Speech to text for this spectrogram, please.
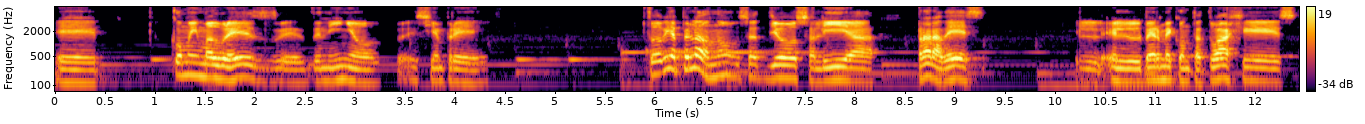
Eh, como inmadurez de niño, siempre todavía pelado, ¿no? O sea, yo salía rara vez. El, verme con tatuajes,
